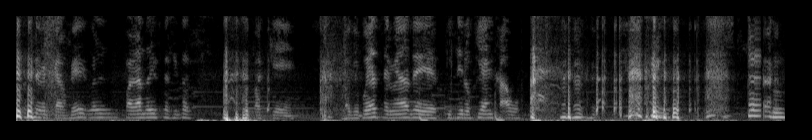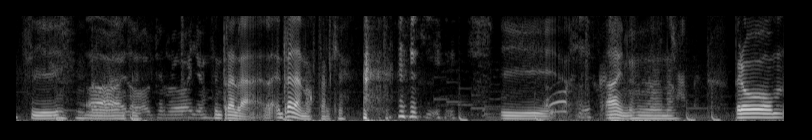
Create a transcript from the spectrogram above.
un cibercafé, igual pagando 10 pesitos para que, para que puedas terminar de tu cirugía en Jabo. Sí, no Ay, no, qué rollo. Entra la, la- entra la nostalgia. sí. Y... Ay, no, no, no. Pero...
